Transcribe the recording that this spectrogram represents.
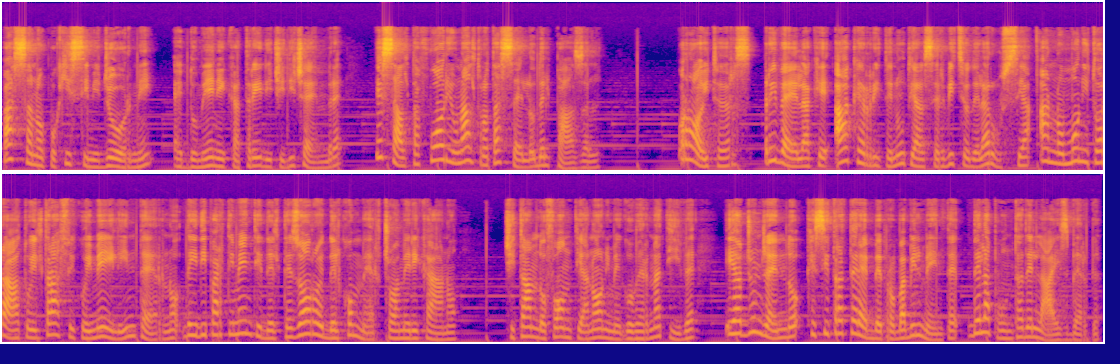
Passano pochissimi giorni, è domenica 13 dicembre, e salta fuori un altro tassello del puzzle. Reuters rivela che hacker ritenuti al servizio della Russia hanno monitorato il traffico email interno dei dipartimenti del Tesoro e del Commercio americano, citando fonti anonime governative e aggiungendo che si tratterebbe probabilmente della punta dell'iceberg.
